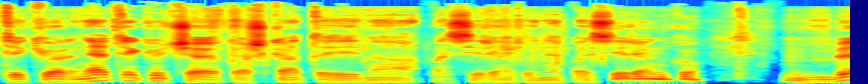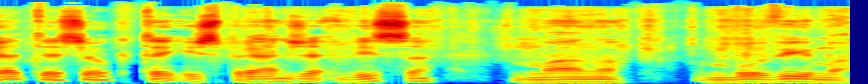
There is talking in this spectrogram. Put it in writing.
tikiu ar netikiu, čia kažką tai, na, pasirenku, nepasirenku, bet tiesiog tai išsprendžia visą mano buvimą.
